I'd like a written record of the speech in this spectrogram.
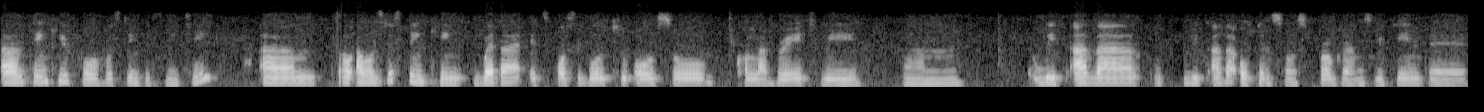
um, thank you for hosting this meeting. Um, so I was just thinking whether it's possible to also collaborate with um, with other with other open source programs within the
